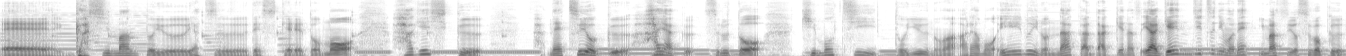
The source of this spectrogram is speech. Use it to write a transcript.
えー、ガシマンというやつですけれども、激しく、ね、強く、早くすると気持ちいいというのは、あれはもう AV の中だけなんです。いや、現実にもね、いますよ。すごく、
